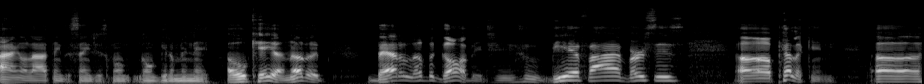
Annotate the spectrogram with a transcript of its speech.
I ain't gonna lie. I think the Saints just gonna gonna get them in that. Okay, another battle of the garbage. BFI versus uh Pelican. Uh,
